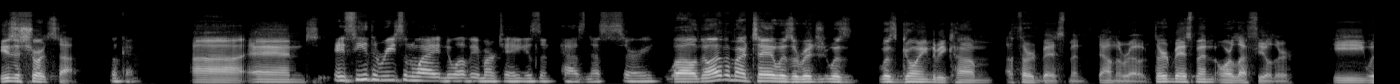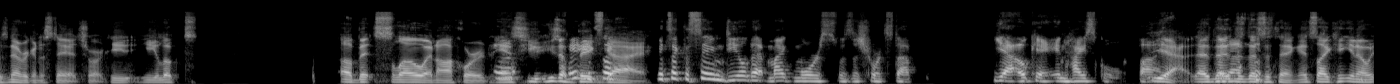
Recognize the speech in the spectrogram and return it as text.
He's a shortstop. Okay. Uh, and Is he the reason why Noelvi Marte isn't as necessary? well, Noelvi Marte was origin was was going to become a third baseman down the road, third baseman or left fielder. He was never going to stay at short. He he looked a bit slow and awkward. Yeah. He's he, he's a It- big it's like- guy. It's like the same deal that Mike Morse was a shortstop. Yeah, okay, in high school. Fine. Yeah, that, But, that- uh, that's the thing. It's like you know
